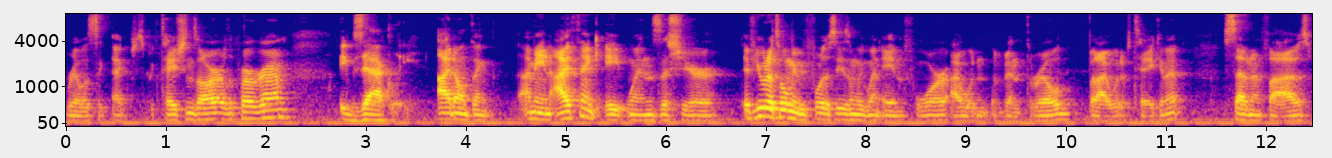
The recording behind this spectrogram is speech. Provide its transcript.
realistic expectations are of the program? Exactly. I don't think. I mean, I think eight wins this year. If you would have told me before the season we went eight and four, I wouldn't have been thrilled, but I would have taken it. Seven and five is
